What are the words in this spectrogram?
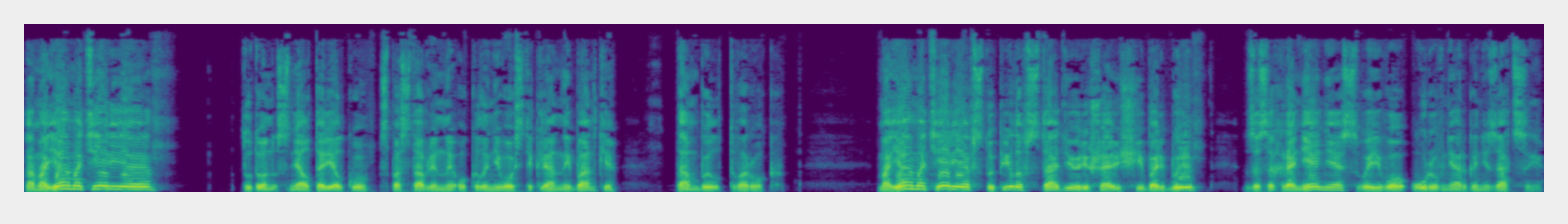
А моя материя Тут он снял тарелку с поставленной около него стеклянной банки. Там был творог. Моя материя вступила в стадию решающей борьбы за сохранение своего уровня организации.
